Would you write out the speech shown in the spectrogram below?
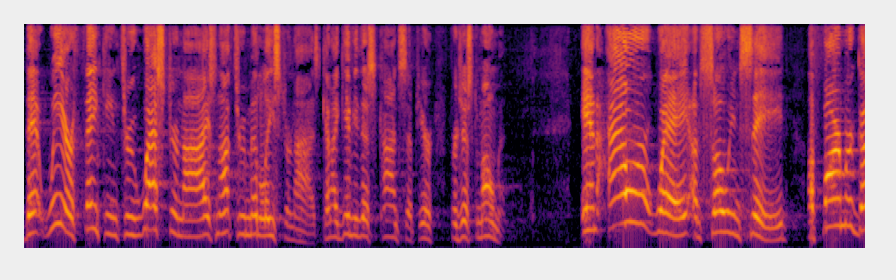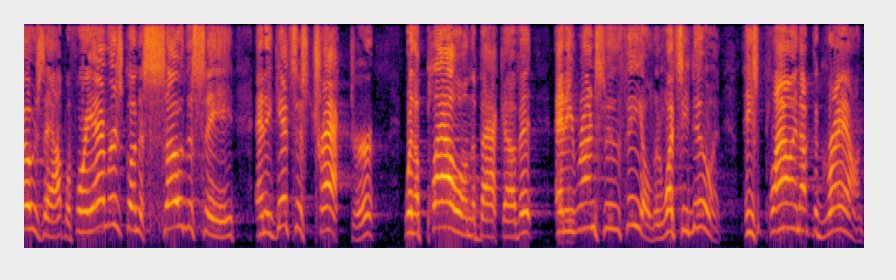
that we are thinking through Western eyes, not through Middle Eastern eyes. Can I give you this concept here for just a moment? In our way of sowing seed, a farmer goes out before he ever is going to sow the seed, and he gets his tractor with a plow on the back of it, and he runs through the field. And what's he doing? He's plowing up the ground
